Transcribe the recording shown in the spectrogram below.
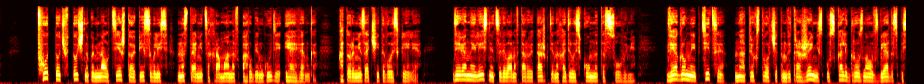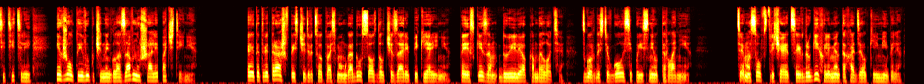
Вход точь-в-точь напоминал те, что описывались на страницах романов о Рубин Гуде и Айвенго, которыми зачитывалась Клелия. Деревянная лестница вела на второй этаж, где находилась комната с совами. Две огромные птицы на трехстворчатом витраже не спускали грозного взгляда с посетителей, их желтые выпученные глаза внушали почтение. Этот витраж в 1908 году создал Чезаре Пикьярини, по эскизам Дуилио Камбелотти, с гордостью в голосе пояснил Терлания. Тема сов встречается и в других элементах отделки и мебели.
